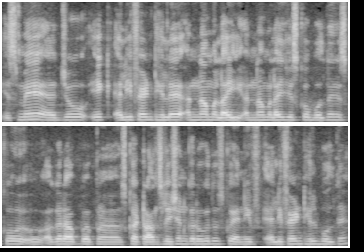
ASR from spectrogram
इसमें जो एक एलिफेंट हिल है अन्ना मलाई अन्ना मलाई जिसको बोलते हैं, जिसको अगर आप उसका ट्रांसलेशन करोगे तो उसको एलिफेंट हिल बोलते हैं।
